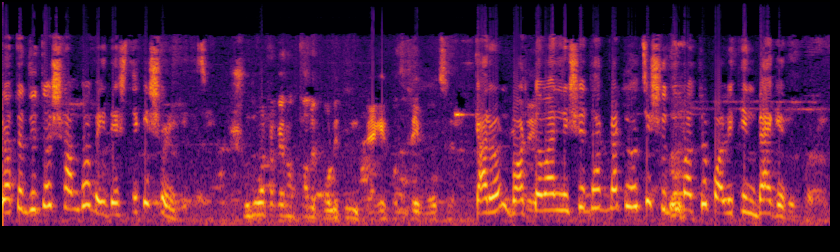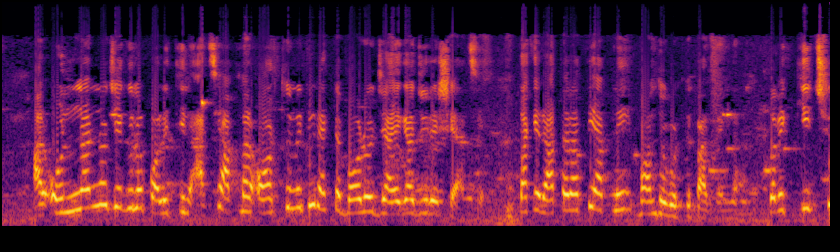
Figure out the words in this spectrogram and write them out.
যত দ্রুত সম্ভব এই দেশ থেকে সরিয়ে দিচ্ছি। শুধুমাত্র কেন তাহলে পলিথিন ব্যাগের কথাই বলছেন? কারণ বর্তমান নিষেধাজ্ঞাটা হচ্ছে শুধুমাত্র পলিথিন ব্যাগের উপরে আর অন্যান্য যেগুলো পলিথিন আছে, আপনার অর্থনীতির একটা বড় জায়গা জুড়ে সে আছে। তাকে রাতারাতি আপনি বন্ধ করতে পারবেন না। তবে কিছু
